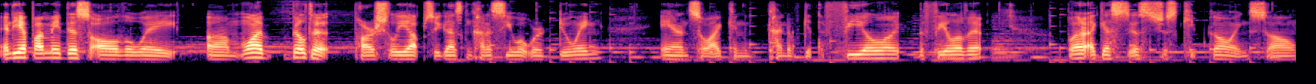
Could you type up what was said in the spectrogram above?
And yep, I made this all the way, um, well I built it partially up so you guys can kind of see what we're doing and so I can kind of get the feel, the feel of it. But I guess just, just keep going, so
